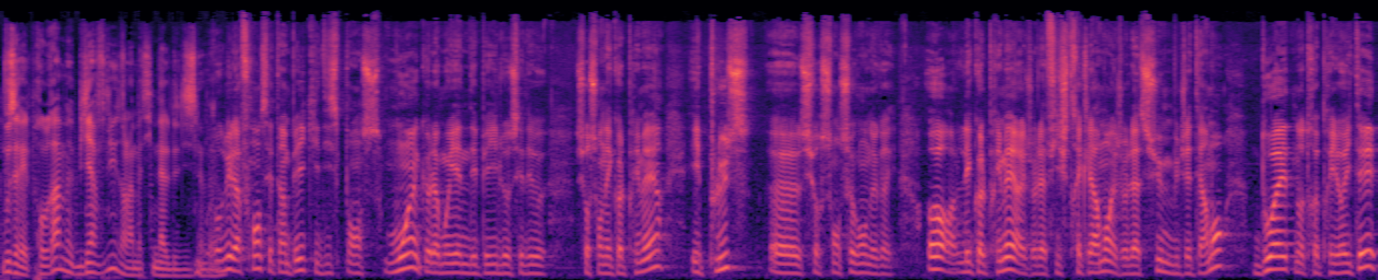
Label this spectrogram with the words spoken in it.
Vous avez le programme, bienvenue dans la matinale de 19h. Aujourd'hui, la France est un pays qui dispense moins que la moyenne des pays de l'OCDE sur son école primaire et plus euh, sur son second degré. Or, l'école primaire, et je l'affiche très clairement et je l'assume budgétairement, doit être notre priorité,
